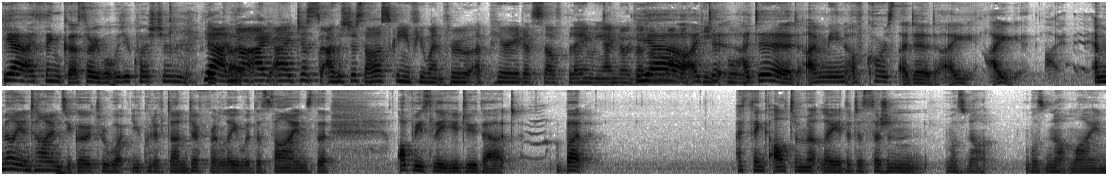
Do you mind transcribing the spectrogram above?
yeah, I think. Uh, sorry, what was your question? Mm. Yeah, If I- no, I, I just I was just asking if you went through a period of self blaming. I know that a yeah lot i of people did i did i mean of course i did I, I i a million times you go through what you could have done differently with the signs that obviously you do that but i think ultimately the decision was not was not mine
